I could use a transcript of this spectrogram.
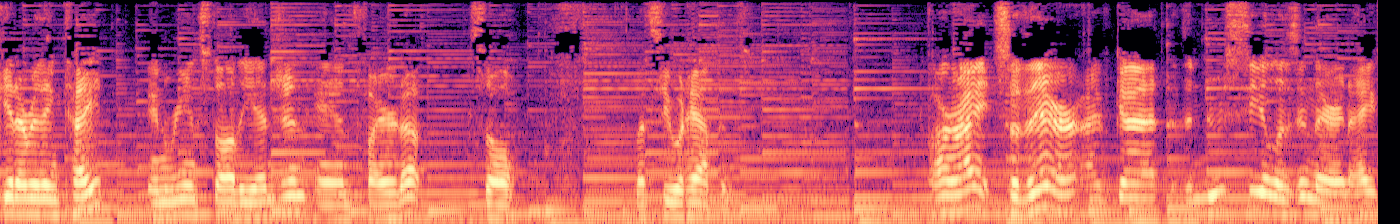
get everything tight and reinstall the engine and fire it up. So let's see what happens. All right, so there I've got the new seal is in there and I,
